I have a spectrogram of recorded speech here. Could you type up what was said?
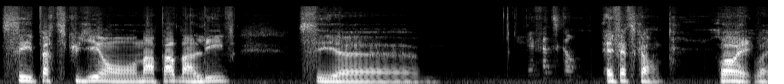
C'est particulier, on en parle dans le livre. C'est... Euh, Elle est fatigante. elle est fatigante. Oui, oui.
